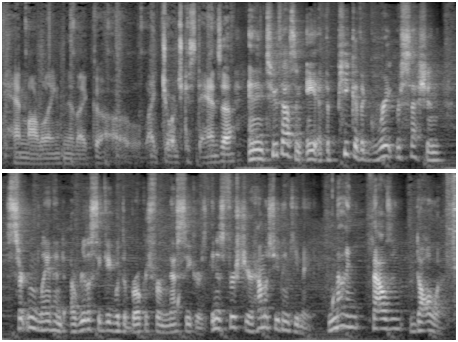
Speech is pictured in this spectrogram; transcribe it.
hand modeling." And they're like, oh, "Like George Costanza." And in 2008, at the peak of the Great Recession, Serhant landed a real estate gig with the brokerage firm Nest Seekers. In his first year, how much do you think he made? Nine thousand dollars.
